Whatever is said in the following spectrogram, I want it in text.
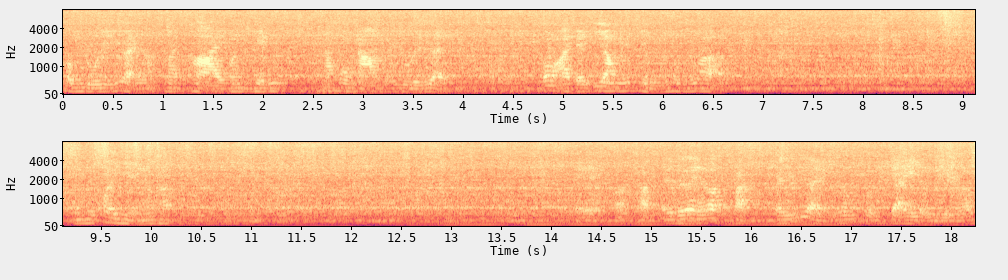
ชมดูเรื่อยๆนะมาถ่ายคอนเทนต์น้ำห้องน้ำให้ดูเรื่อยๆก็อาจจะเอียงนิดหนึ่งนะผมว่าผมไม่ค่อยเห็นนะครับเอ๊ะเราขัดไปเรื่อยเราขัดไปเรื่อยไม่ต้องสนใจอย่างอื่นครับ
